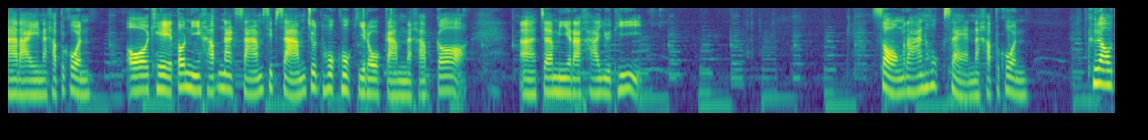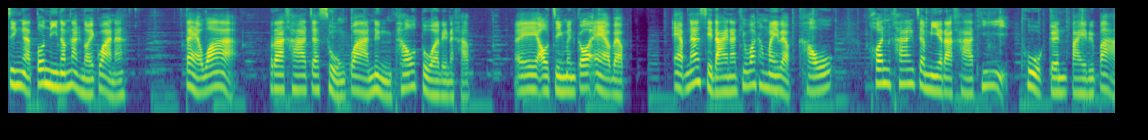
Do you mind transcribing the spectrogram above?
อะไรนะครับทุกคน โอเค ต้นนี้ครับ หนัก 33.66กิโลกรัมนะครับ ก็จจะมีราคาอยู่ที่2ล้าน6แสนนะครับทุกคน คือเอาจริงอะ ต้นนี้น้ำหนักน้อยกว่านะ แต่ว่าราคาจะสูงกว่า 1 เท่าตัวเลยนะครับ เอเอาจริงมันก็แอบแบบแอบน่าเสียดายนะที่ว่าทำไมแบบเขาค่อนข้างจะมีราคาที่ถูกเกินไปหรือเปล่า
